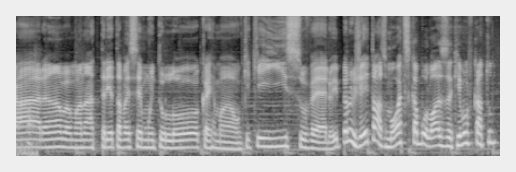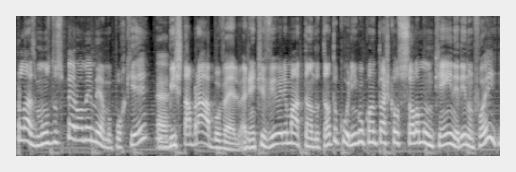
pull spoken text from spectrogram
Caramba, mano, a treta vai ser muito louca, irmão. Que que é isso, velho? E pelo jeito, as mortes cabulosas aqui vão ficar tudo pelas mãos do super-homem mesmo, porque é. o bicho tá brabo, velho. A gente viu ele matando tanto o Coringa quanto acho que o Solomon Kane ali, não foi?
